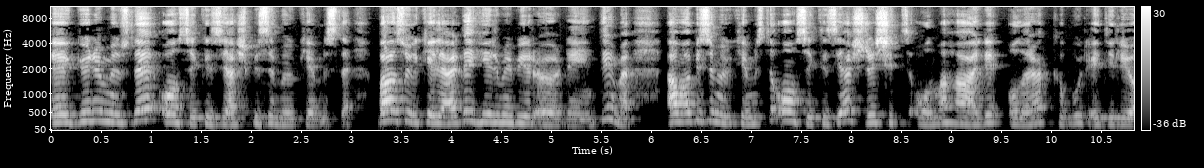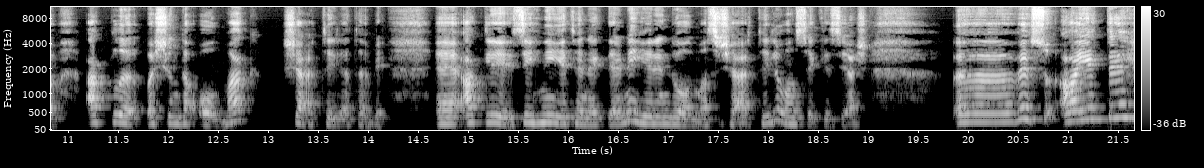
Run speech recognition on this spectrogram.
e, günümüzde 18 yaş bizim ülkemizde. Bazı ülkelerde 21 örneğin değil mi? Ama bizim ülkemizde 18 yaş reşit olma hali olarak kabul ediliyor. Aklı başında olmak şartıyla tabii. E, akli, zihni yeteneklerinin yerinde olması şartıyla 18 yaş. E, ve ayette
